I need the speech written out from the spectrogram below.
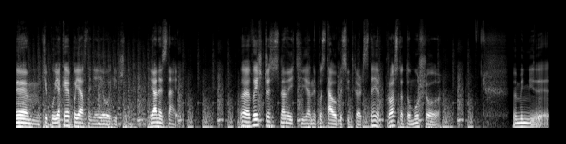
Ем, типу, яке пояснення є логічне? Я не знаю. Е, Вище навіть я не поставив би світ Хардснейр, просто тому що. Мені.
